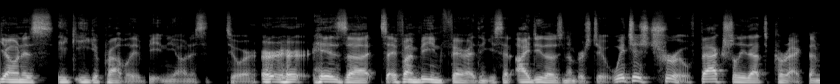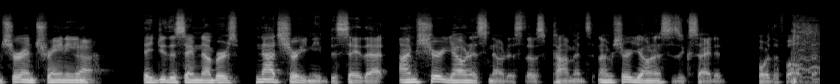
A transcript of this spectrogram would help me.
Jonas, he he could probably have beaten Jonas at the tour. Or, or his uh so if I'm being fair, I think he said, I do those numbers too, which is true. Factually, that's correct. I'm sure in training yeah. they do the same numbers. Not sure you need to say that. I'm sure Jonas noticed those comments, and I'm sure Jonas is excited for the Vuelta.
